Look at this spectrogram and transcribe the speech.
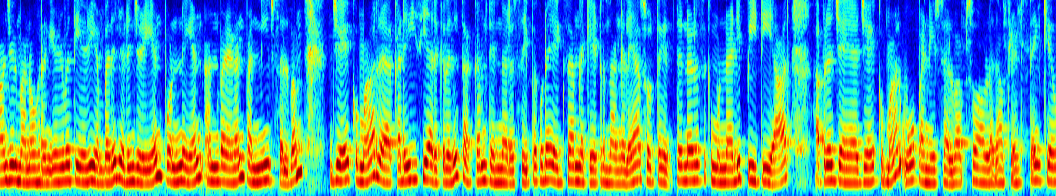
நாஞ்சில் மனோகரன் எழுபத்தி ஏழு எண்பது நெடுஞ்செழியன் பொன்னையன் அன்பழகன் பன்னீர்செல்வம் ஜெயக்குமார் கடைசியாக இருக்கிறது தக்கம் தென்னரசு. இப்போ கூட எக்ஸாமில் கேட்டிருந்தாங்க இல்லையா? ஸோ தென்னரசுக்கு முன்னாடி பிடிஆர் அப்புறம் ஜெய ஜெயக்குமார் ஓ பன்னீர்செல்வம். ஸோ அவ்வளோதான் ஃப்ரெண்ட்ஸ் தேங்க்யூ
